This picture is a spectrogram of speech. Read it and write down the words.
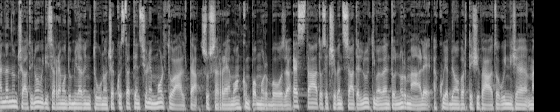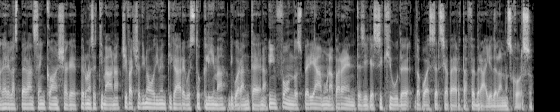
Hanno annunciato i nomi di Sanremo 2021, c'è questa attenzione molto alta su Sanremo, anche un po' morbosa. È stato, se ci pensate, l'ultimo evento normale a cui abbiamo partecipato, quindi c'è magari la speranza inconscia che per una settimana ci faccia di nuovo dimenticare questo clima di quarantena. In fondo speriamo una parentesi che si chiude dopo essersi aperta a febbraio dell'anno scorso.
